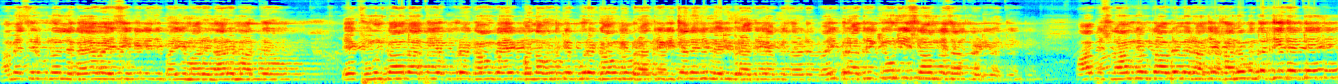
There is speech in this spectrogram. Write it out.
ہمیں صرف انہوں نے لگایا ہوا اسی کے لیے جی بھائی ہمارے نعرے مارتے رہو۔ ایک فون کال آتی ہے پورے گاؤں کا، ایک بندہ اٹھ کے پورے گاؤں کی برادری کی چلیں جی میری برادری آپ کے ساتھ بھائی، برادری کیوں نہیں اسلام کے ساتھ کھڑی ہوتی؟ آپ اسلام کے مقابلے میں راجہ خانوں کو ترجیح دیتے ہیں؟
